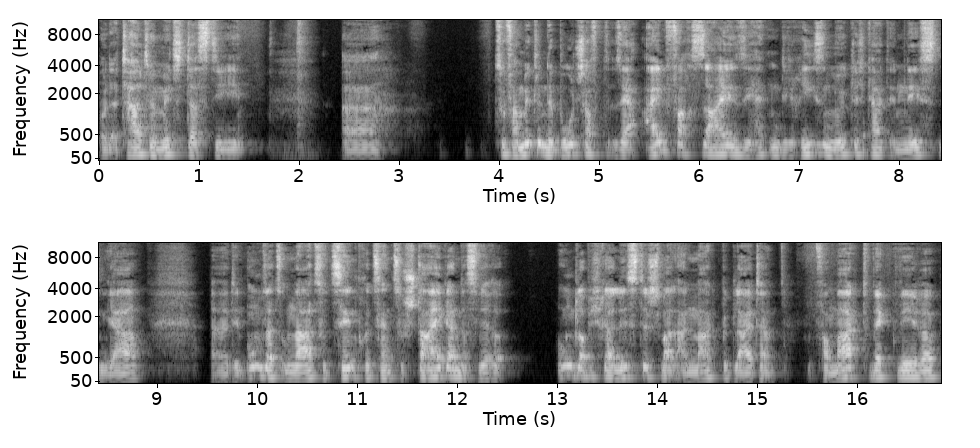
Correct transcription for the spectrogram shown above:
und er teilte mir mit, dass die äh, zu vermittelnde Botschaft sehr einfach sei. Sie hätten die Riesenmöglichkeit im nächsten Jahr äh, den Umsatz um nahezu zehn Prozent zu steigern. Das wäre unglaublich realistisch, weil ein Marktbegleiter vom Markt weg wäre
